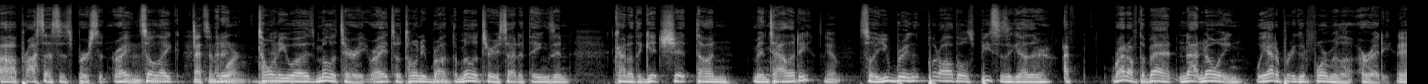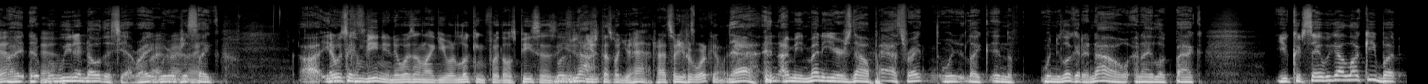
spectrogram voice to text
Uh, processes person, right? So like Mm-hmm. That's important, Tony was military, right? So Tony brought the military side of things and kind of the get shit done mentality. Yep. So you bring put all those pieces together. I, right off the bat, not knowing we had a pretty good formula already, Yeah, right? It- yeah. We didn't know this yet, right? Right, we were right, just right. like, uh, It know, was convenient. It wasn't like you were looking for those pieces. You- you- that's what you had. That's what you were working with. Yeah, and I mean, many years now passed, right? When like in the when you look at it now, and I look back, you could say we got lucky, but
